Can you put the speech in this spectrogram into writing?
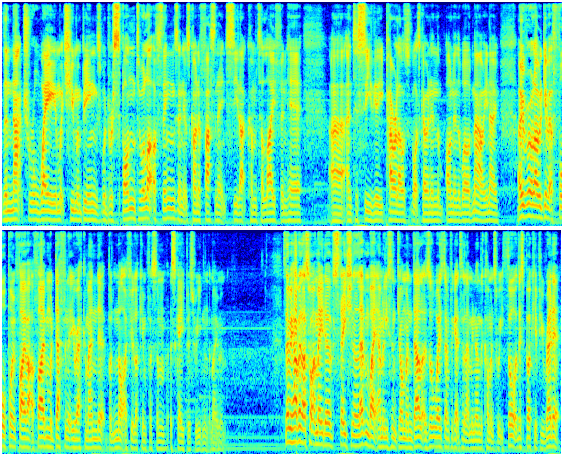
the natural way in which human beings would respond to a lot of things, and it was kind of fascinating to see that come to life in here. Uh, and to see the parallels with what's going in the, on in the world now, you know. Overall, I would give it a 4.5 out of 5 and would definitely recommend it, but not if you're looking for some escapist reading at the moment. So there we have it, that's what I made of Station 11 by Emily St. John Mandel. As always, don't forget to let me know in the comments what you thought of this book if you read it.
